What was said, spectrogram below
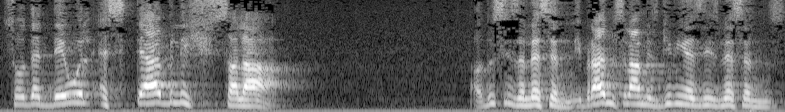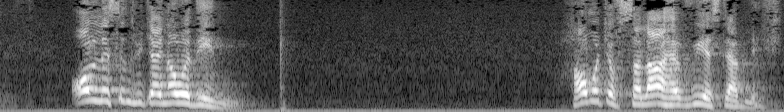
so that they will establish salah. Now, this is a lesson. Ibrahim Salam is giving us these lessons. all lessons which are in our deen. How much of salah have we established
